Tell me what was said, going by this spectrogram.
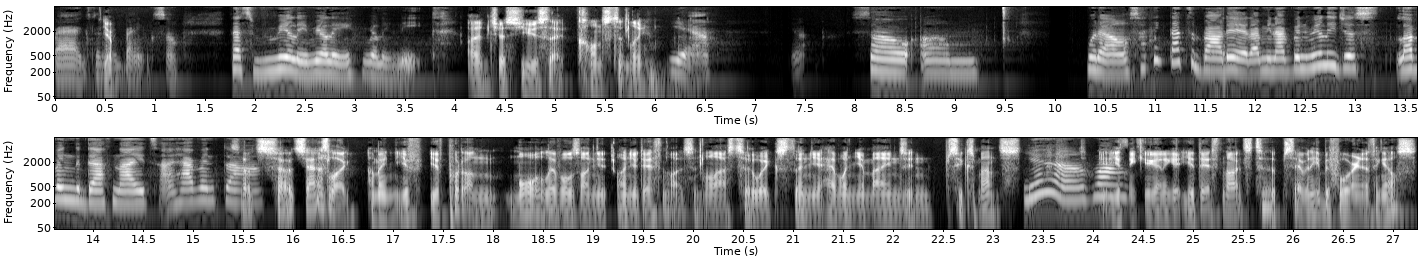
bags and Yep. their banks. So that's really, really, really neat. I just use that constantly. Yeah. Yeah. So, um, what else? I think that's about it. I mean, I've been really just loving the Death Knights. I haven't. Uh, So, so it sounds like I mean you've you've put on more levels on your on your death knights in the last two weeks than you have on your mains in six months. yeah. You- Well, you think you're going to get your death knights to seventy before anything else?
